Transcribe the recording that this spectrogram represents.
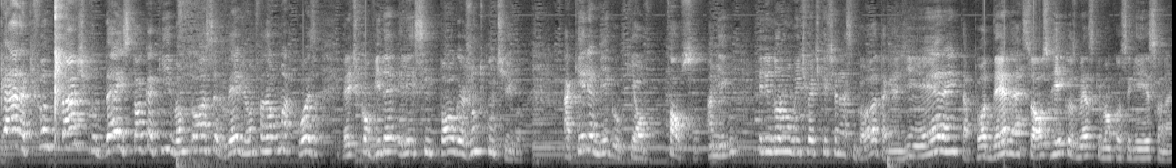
cara, que fantástico, 10, toca aqui, vamos tomar uma cerveja, vamos fazer alguma coisa. Ele te convida, ele se empolga junto contigo. Aquele amigo que é o falso amigo, ele normalmente vai te questionar assim, pô, tá ganhando dinheiro, hein, tá podendo, né? Só os ricos mesmo que vão conseguir isso, né?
